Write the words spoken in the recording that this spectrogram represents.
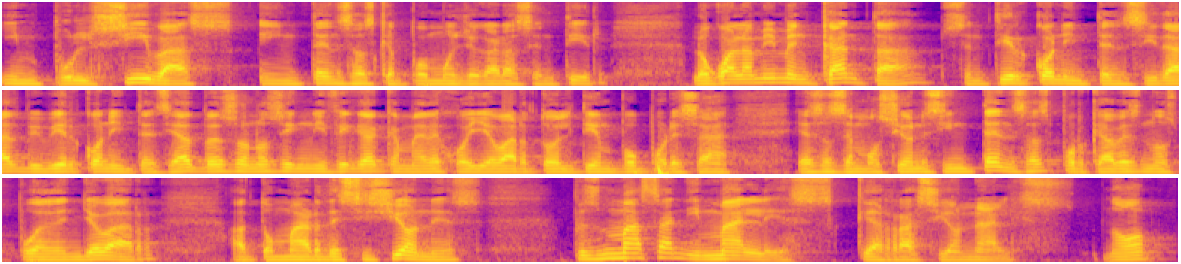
impulsivas e intensas que podemos llegar a sentir. Lo cual a mí me encanta, sentir con intensidad, vivir con intensidad, pero eso no significa que me dejo llevar todo el tiempo por esa, esas emociones intensas, porque a veces nos pueden llevar a tomar decisiones pues más animales que racionales, ¿no?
